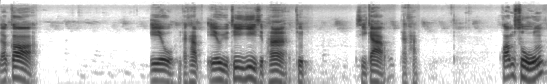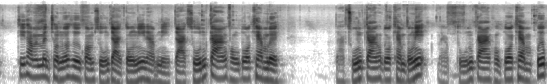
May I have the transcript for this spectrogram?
แล้วก็เอวนะครับเอวอยู่ที่ 25.49 นะครับ ความสูงที่ทำให้มันชนก็คือความสูงจากตรงนี้นะครับนี่จากศูนย์กลางของตัวแคมเลย จากศูนย์กลางของตัวแคมตรงนี้นะครับศูนย์กลางของตัวแคมปุ๊บ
